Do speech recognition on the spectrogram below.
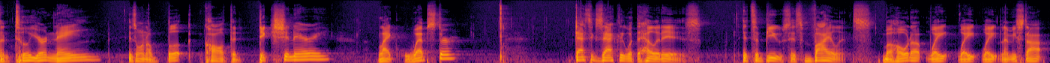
until your name is on a book called the dictionary, like Webster, that's exactly what the hell it is. It's abuse, it's violence. But hold up, wait, wait, wait, let me stop.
